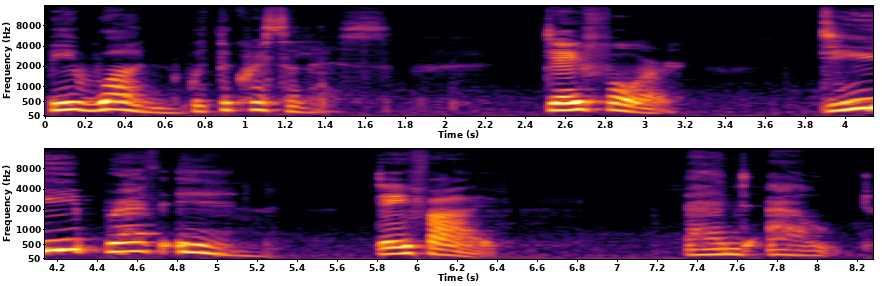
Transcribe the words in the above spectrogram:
be one with the chrysalis. Day four, deep breath in. Day five, and out.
